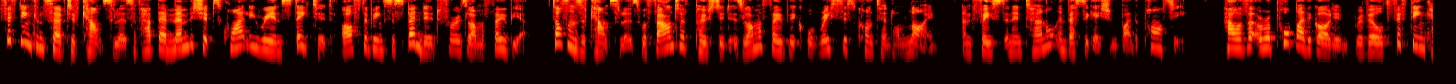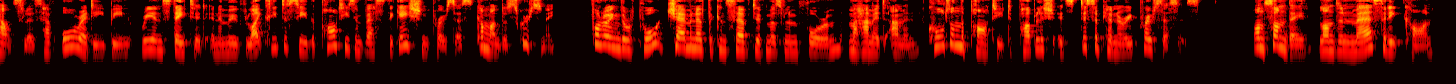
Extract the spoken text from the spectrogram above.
15 Conservative councillors have had their memberships quietly reinstated after being suspended for Islamophobia. Dozens of councillors were found to have posted Islamophobic or racist content online and faced an internal investigation by the party. However, a report by The Guardian revealed 15 councillors have already been reinstated in a move likely to see the party's investigation process come under scrutiny. Following the report, Chairman of the Conservative Muslim Forum, Mohammed Amin, called on the party to publish its disciplinary processes. On Sunday, London Mayor Sadiq Khan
